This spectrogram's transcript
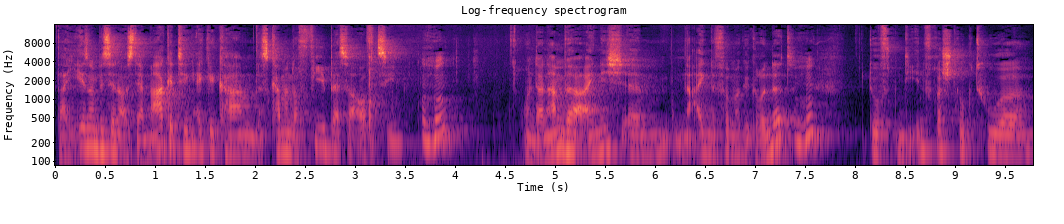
da ich eh so ein bisschen aus der Marketing-Ecke kam, das kann man doch viel besser aufziehen. Mhm. Und dann haben wir eigentlich ähm, eine eigene Firma gegründet, mhm. durften die Infrastruktur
